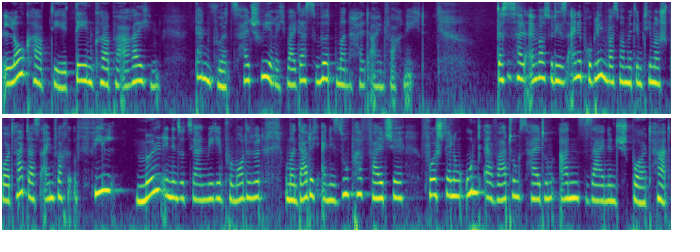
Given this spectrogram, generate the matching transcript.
Low Carb Diät den Körper erreichen, dann wird's halt schwierig, weil das wird man halt einfach nicht das ist halt einfach so dieses eine Problem, was man mit dem Thema Sport hat, dass einfach viel Müll in den sozialen Medien promotet wird und man dadurch eine super falsche Vorstellung und Erwartungshaltung an seinen Sport hat.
